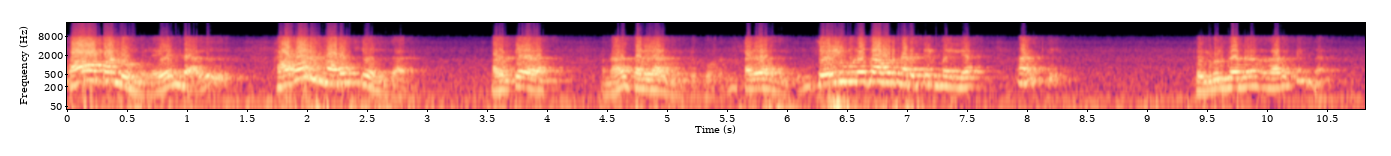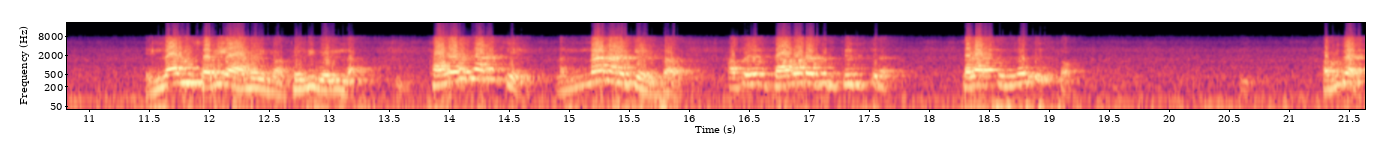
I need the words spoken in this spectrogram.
பாவம் பண்ணுவோம் இல்லை என்றால் தவறு நடத்தி இருந்தார். நடக்க அதனால கல்யாணம் முடிக்க போறேன். கல்யாணம் முடிக்கணும் தெரியுள்ளது அவர் நடக்கலுமா இல்லையா? நடக்க தெரிவுள்ள நடக்கல எல்லாமே சரியா அமையுமா தெரிவு தவறு நடக்க நல்லா நடக்க தவறு அப்ப தவறு அப்படி திருத்துற கலாச்சாரம் திருத்தம் அப்படிதான்.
